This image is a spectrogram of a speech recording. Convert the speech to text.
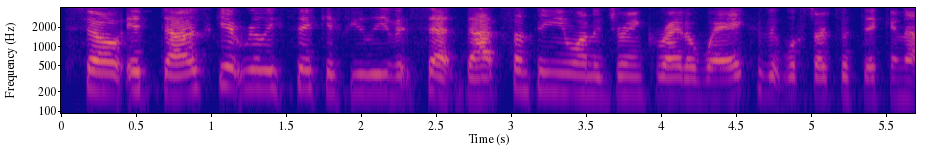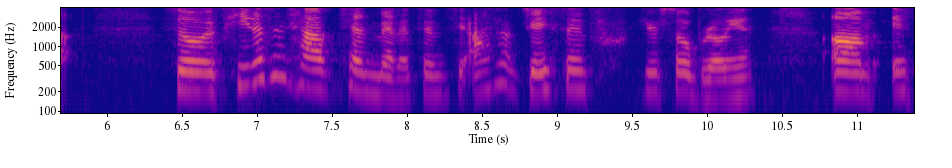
So it does get really thick if you leave it set. That's something you want to drink right away because it will start to thicken up. So if he doesn't have 10 minutes and see, I don't, Jason, you're so brilliant. Um, if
